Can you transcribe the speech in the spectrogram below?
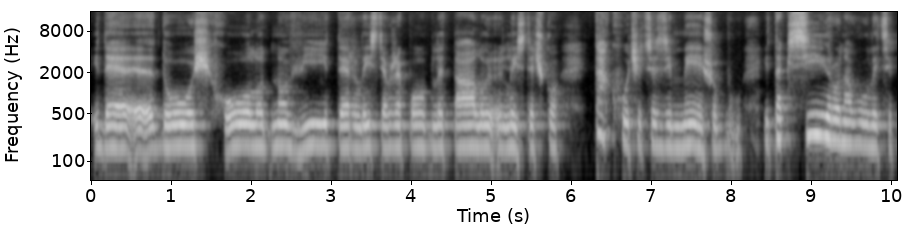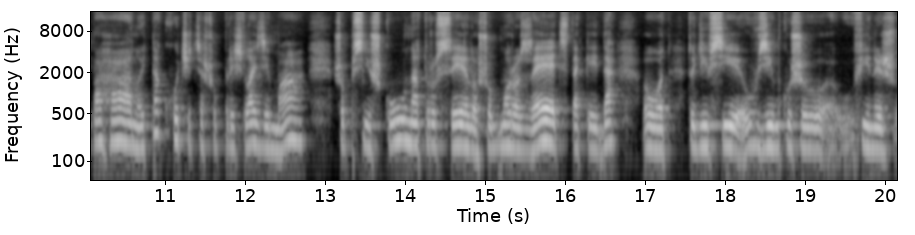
іде е, дощ, холодно, вітер, листя вже пооблетало, листячко. Так хочеться зими, щоб і так сіро на вулиці, погано, і так хочеться, щоб прийшла зима, щоб сніжку натрусило, щоб морозець такий. Да? От, тоді всі взимку ж е, фіни ж,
